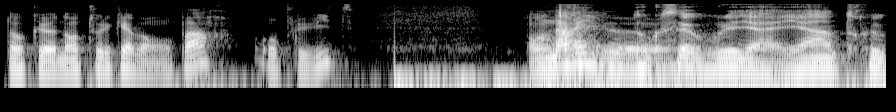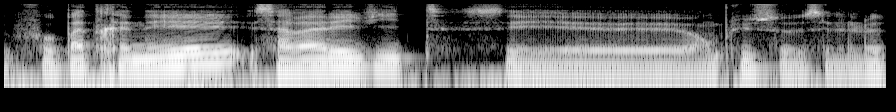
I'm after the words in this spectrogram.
Donc, dans tous les cas, on part au plus vite. On arrive. Euh, Donc ça, vous voulez dire, il y a un truc, faut pas traîner, ça va aller vite. C'est euh, en plus, euh,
